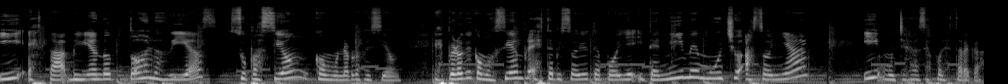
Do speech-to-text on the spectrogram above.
y está viviendo todos los días su pasión como una profesión. Espero que como siempre este episodio te apoye y te anime mucho a soñar y muchas gracias por estar acá.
